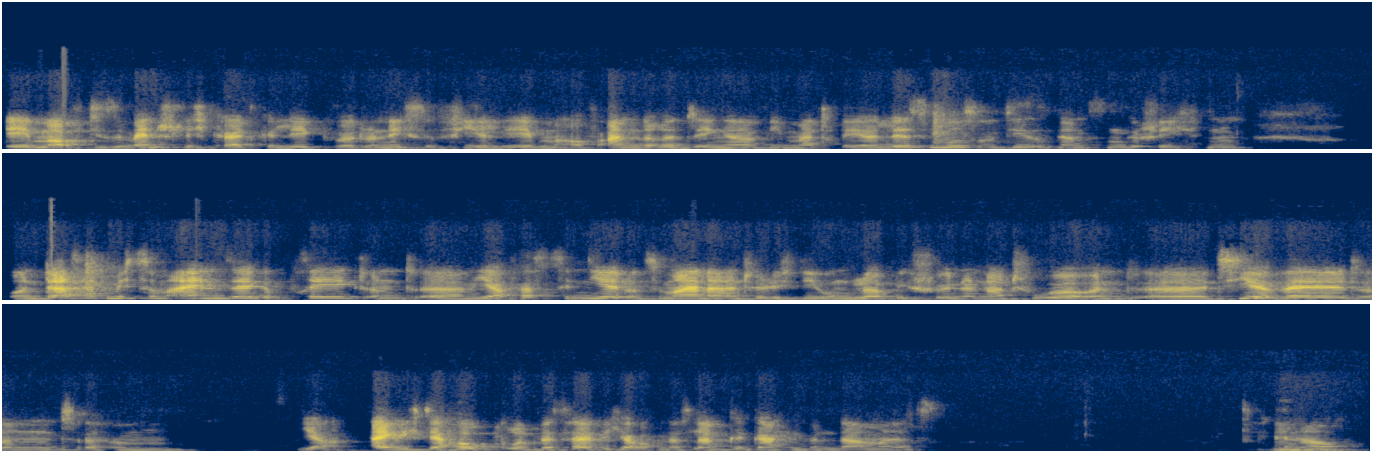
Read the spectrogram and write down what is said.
eben auf diese Menschlichkeit gelegt wird und nicht so viel eben auf andere Dinge wie Materialismus und diese ganzen Geschichten. Und das hat mich zum einen sehr geprägt und ähm, ja, fasziniert und zum anderen natürlich die unglaublich schöne Natur und äh, Tierwelt und ähm, ja, eigentlich der Hauptgrund, weshalb ich auch in das Land gegangen bin damals. Genau.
